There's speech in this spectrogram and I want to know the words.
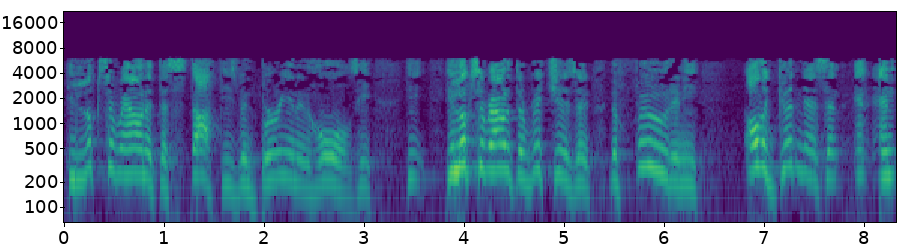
He looks around at the stuff he's been burying in holes. He, he, he looks around at the riches and the food and he, all the goodness and, and, and,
